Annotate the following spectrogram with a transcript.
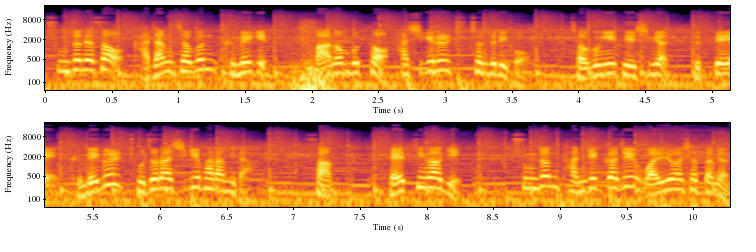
충전에서 가장 적은 금액인 만원부터 하시기를 추천드리고 적응이 되시면 그때의 금액을 조절하시기 바랍니다. 3. 베팅하기 충전 단계까지 완료하셨다면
